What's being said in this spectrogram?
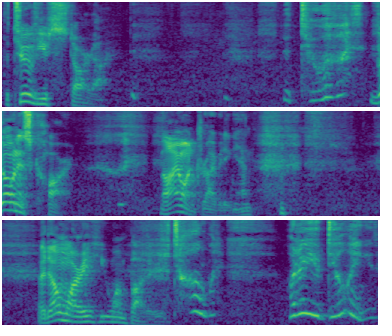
The two of you start on. The two of us? Go in his car. No, I won't drive it again. But uh, don't worry, he won't bother you. Tom, what, what are you doing?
